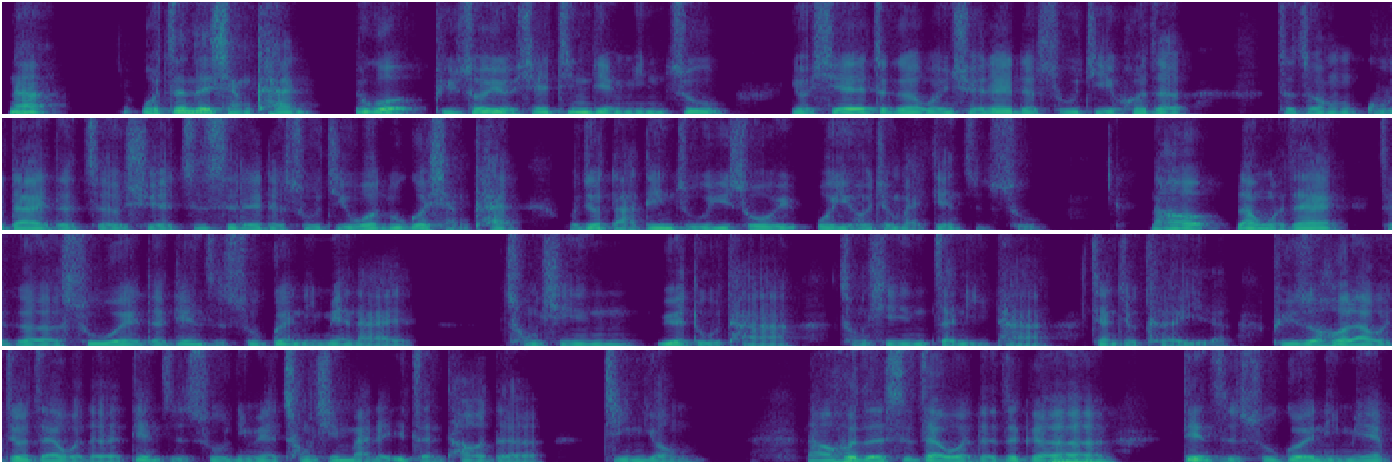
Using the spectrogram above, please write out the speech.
那我真的想看，如果比如说有些经典名著，有些这个文学类的书籍，或者这种古代的哲学知识类的书籍，我如果想看，我就打定主意说，我以后就买电子书，然后让我在这个数位的电子书柜里面来。重新阅读它，重新整理它，这样就可以了。比如说，后来我就在我的电子书里面重新买了一整套的金庸，然后或者是在我的这个电子书柜里面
